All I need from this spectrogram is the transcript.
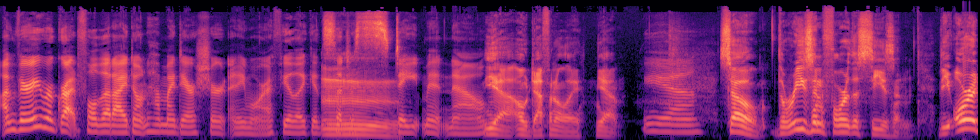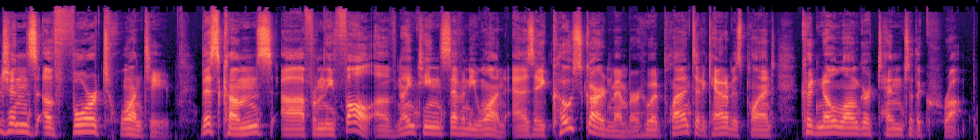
I'm very regretful that I don't have my Dare shirt anymore. I feel like it's such a statement now. yeah, oh, definitely, yeah. Yeah. So, the reason for the season the origins of 420. This comes uh, from the fall of 1971 as a Coast Guard member who had planted a cannabis plant could no longer tend to the crop.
